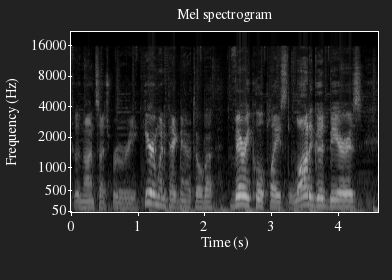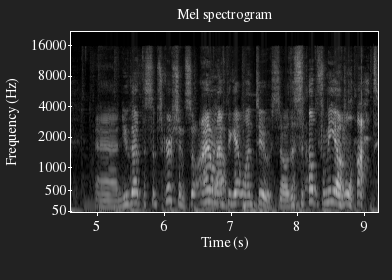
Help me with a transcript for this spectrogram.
to the Nonsuch Brewery here in Winnipeg, Manitoba. Very cool place, a lot of good beers, and you got the subscription, so I don't Yeah. have to get one too. So this helps me out a lot.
